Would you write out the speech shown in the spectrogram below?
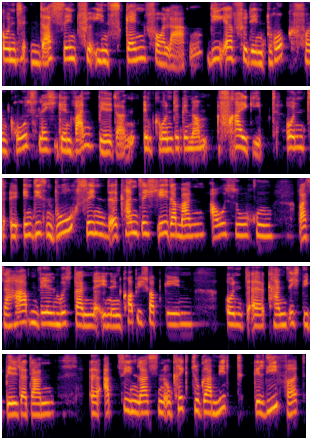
Und das sind für ihn Scan-Vorlagen, die er für den Druck von großflächigen Wandbildern im Grunde genommen freigibt. Und äh, in diesem Buch sind, äh, kann sich jedermann aussuchen, was er haben will, muss dann in den Copyshop gehen und äh, kann sich die Bilder dann äh, abziehen lassen und kriegt sogar mitgeliefert,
